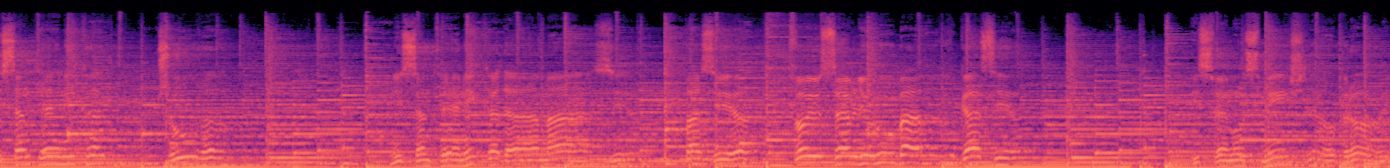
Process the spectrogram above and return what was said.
Nisam te nikad čuvao Nisam te nikada mazio Pazio Tvoju sam ljubav gazio I sve mu smišljao broj.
